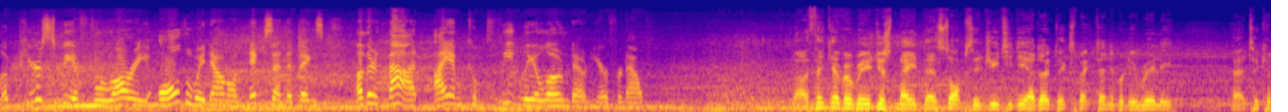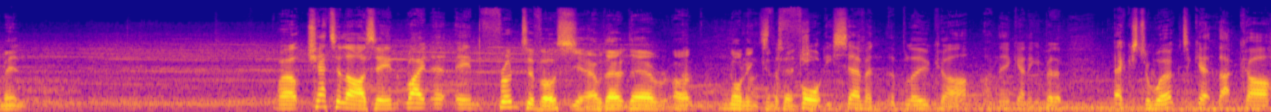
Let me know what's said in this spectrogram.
appears to be a Ferrari all the way down on Nick's end of things. Other than that, I am completely alone down here for now. No, I think everybody just made their stops in GTD. I don't expect anybody really uh, to come in. Well, Cetilar's in right uh, in front of us. Yeah, they're, they're uh, not in That's the contention. 47, the blue car, and they're getting a bit of extra work to get that car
